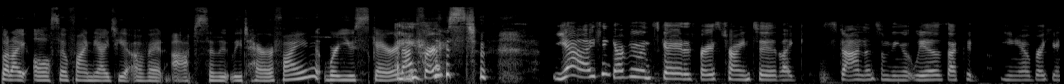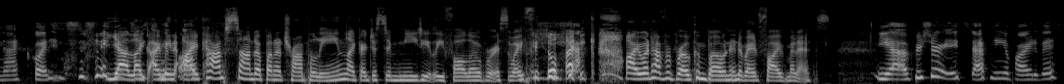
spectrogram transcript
but I also find the idea of it absolutely terrifying. Were you scared at first? Yeah, I think everyone's scared at first trying to like stand on something with wheels that could, you know, break your neck quite instantly. yeah, like I mean, I can't stand up on a trampoline. Like I just immediately fall over. So I feel Yeah. like I would have a broken bone in about five minutes. Yeah, for sure. It's definitely a part of it.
